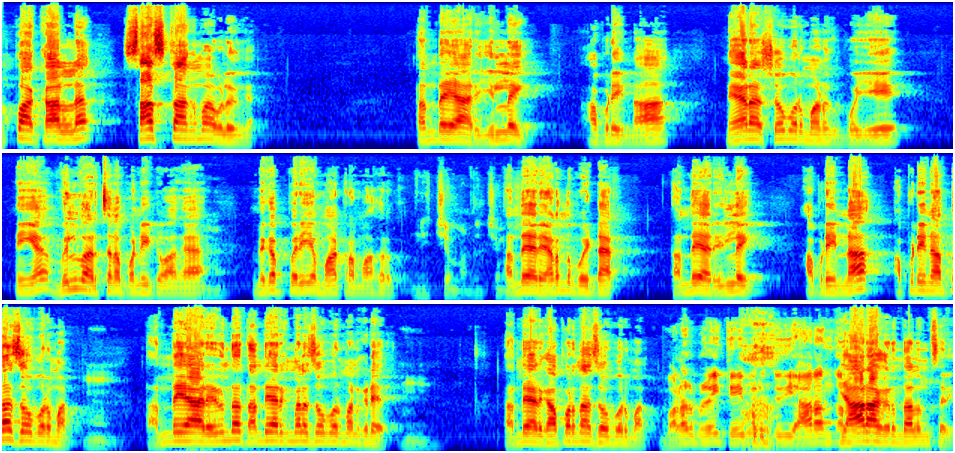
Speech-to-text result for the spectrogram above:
அப்பா காலில் சாஷ்டாங்கமாக விழுகுங்க. தந்தையார் இல்லை அப்படின்னா நேராக சிவபெருமானுக்கு போய் நீங்கள் வில்வ அர்ச்சனை பண்ணிட்டு வாங்க. மிகப்பெரிய மாற்றமாக இருக்கும். நிச்சயமா நிச்சயமா. தந்தையார் இறந்து போயிட்டார். தந்தையார் இல்லை அப்படின்னா அப்படின்னா தான் சிவபெருமான். தந்தையார் இருந்தால் தந்தையாருக்கு மேலே சிவபெருமான் கிடையாது. தந்தையாருக்கு அப்புறம் தான் சிவபெருமான். வளர்பிறை தேய்பிறை திதி யாரா இருந்தாலும் யாராக இருந்தாலும் சரி.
